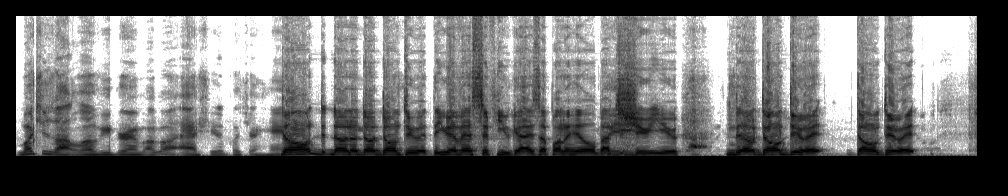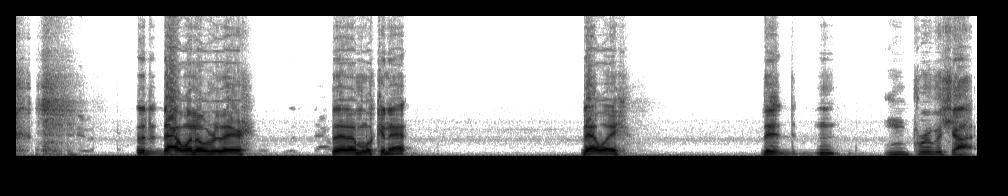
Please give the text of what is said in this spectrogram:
Much as I love you, Grim, I'm gonna ask you to put your hand. Don't, no, no, don't, don't do it. You have SFU guys up on a hill about to shoot you. No, don't do it. Don't do it. That one over there, that I'm looking at. That way. The, mm, prove a shot.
